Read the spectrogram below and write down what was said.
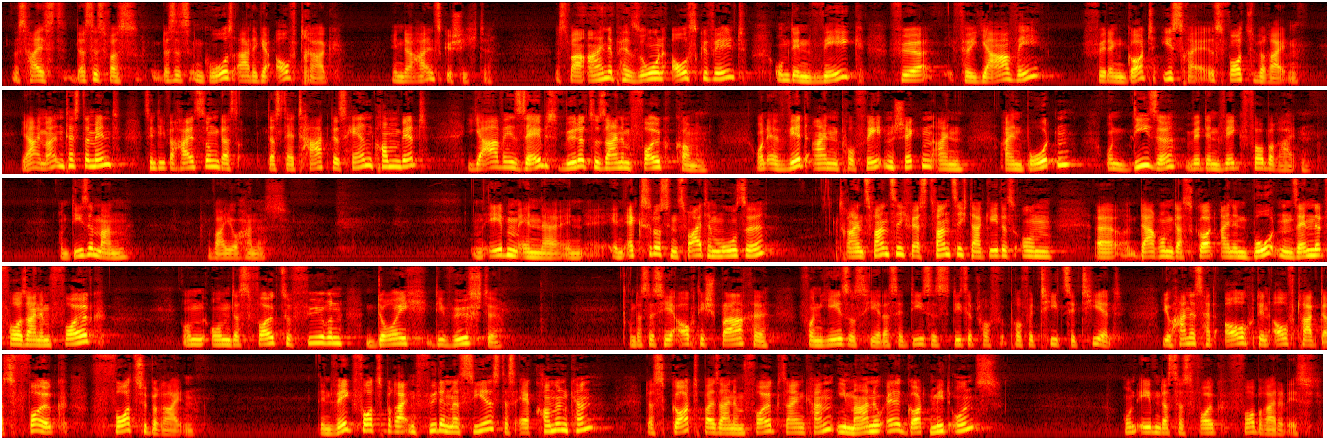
Das heißt, das ist was, das ist ein großartiger Auftrag in der Heilsgeschichte. Es war eine Person ausgewählt, um den Weg für, für Yahweh, für den Gott Israels vorzubereiten. Ja, im Alten Testament sind die Verheißungen, dass dass der Tag des Herrn kommen wird. Jahwe selbst würde zu seinem Volk kommen. Und er wird einen Propheten schicken, einen, einen Boten, und dieser wird den Weg vorbereiten. Und dieser Mann war Johannes. Und eben in, äh, in, in Exodus, in 2. Mose 23, Vers 20, da geht es um, äh, darum, dass Gott einen Boten sendet vor seinem Volk, um, um das Volk zu führen durch die Wüste. Und das ist hier auch die Sprache von Jesus hier, dass er dieses, diese Prophetie zitiert. Johannes hat auch den Auftrag, das Volk vorzubereiten. Den Weg vorzubereiten für den Messias, dass er kommen kann, dass Gott bei seinem Volk sein kann, Immanuel, Gott mit uns, und eben, dass das Volk vorbereitet ist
